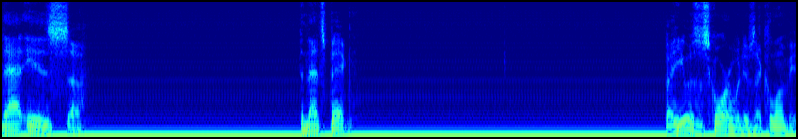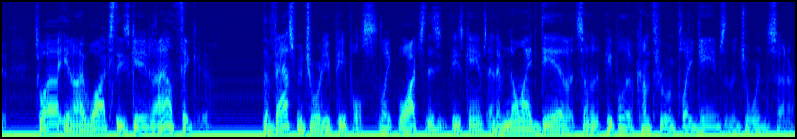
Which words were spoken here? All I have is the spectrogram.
that is, uh, and that's big. But he was a scorer when he was at Columbia. That's why you know I watch these games. I don't think the vast majority of people like watch this, these games and have no idea that some of the people that have come through and played games in the Jordan Center.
